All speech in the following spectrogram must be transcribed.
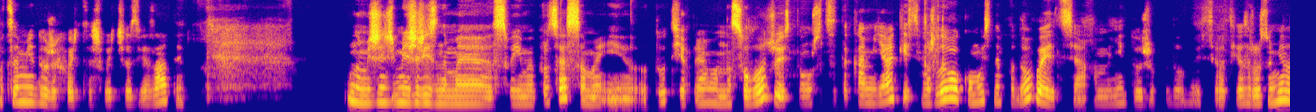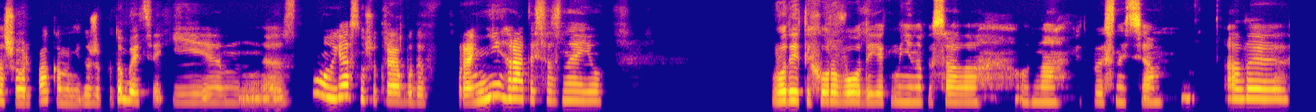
Оце мені дуже хочеться швидше зв'язати. Ну, між, між різними своїми процесами, і тут я прямо насолоджуюсь, тому що це така м'якість. Можливо, комусь не подобається, а мені дуже подобається. От я зрозуміла, що альпака мені дуже подобається, і ну, ясно, що треба буде в пранні гратися з нею, водити хороводи, як мені написала одна підписниця. Але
